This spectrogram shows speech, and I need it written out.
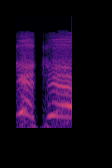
get you!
